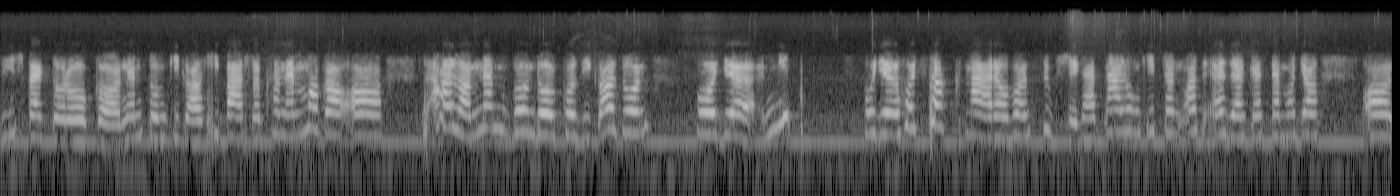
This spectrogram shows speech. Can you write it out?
inspektorok, a nem tudom kik a hibások, hanem maga az állam nem gondolkozik azon, hogy mit hogy, hogy szakmára van szükség. Hát nálunk itt az, ezzel kezdtem, hogy a, a,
